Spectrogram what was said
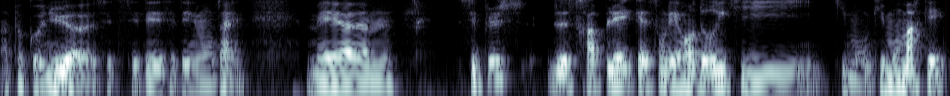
un peu connu c'était une montagne. Mais c'est plus de se rappeler quelles sont les randonnées qui, qui m'ont qui m'ont marqué,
